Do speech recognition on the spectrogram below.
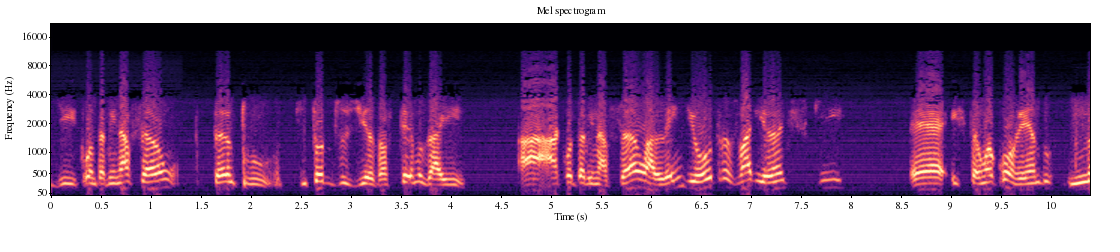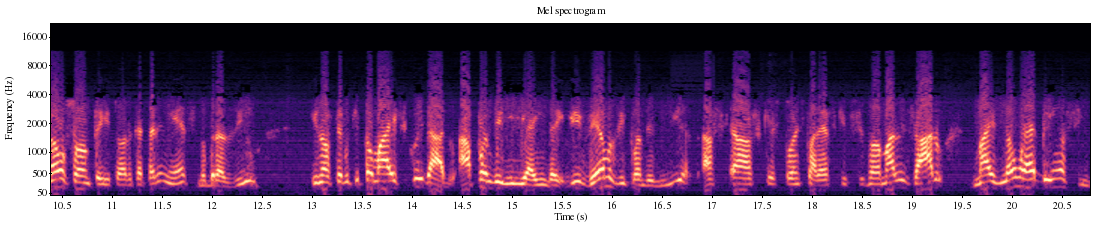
de contaminação, tanto que todos os dias nós temos aí a, a contaminação, além de outras variantes que é, estão ocorrendo, não só no território catarinense, no Brasil, e nós temos que tomar esse cuidado. A pandemia ainda, vivemos em pandemia, as, as questões parecem que se normalizaram, mas não é bem assim.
